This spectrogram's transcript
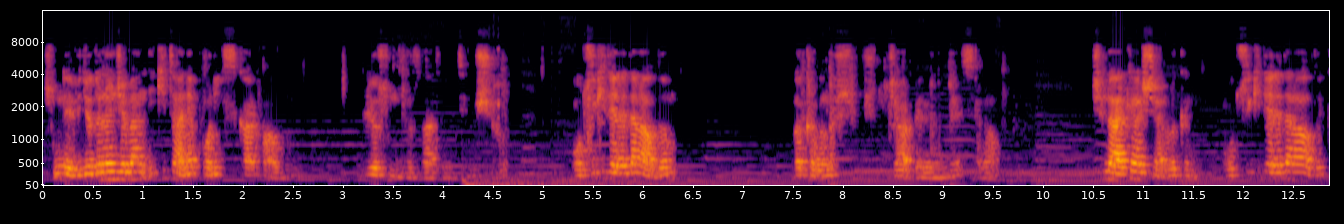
Şimdi videodan önce ben iki tane Ponyx Scarf aldım. Biliyorsunuzdur zaten şu. 32 TL'den aldım. Bakalım cevap verelim de selam. Şimdi arkadaşlar bakın 32 TL'den aldık.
